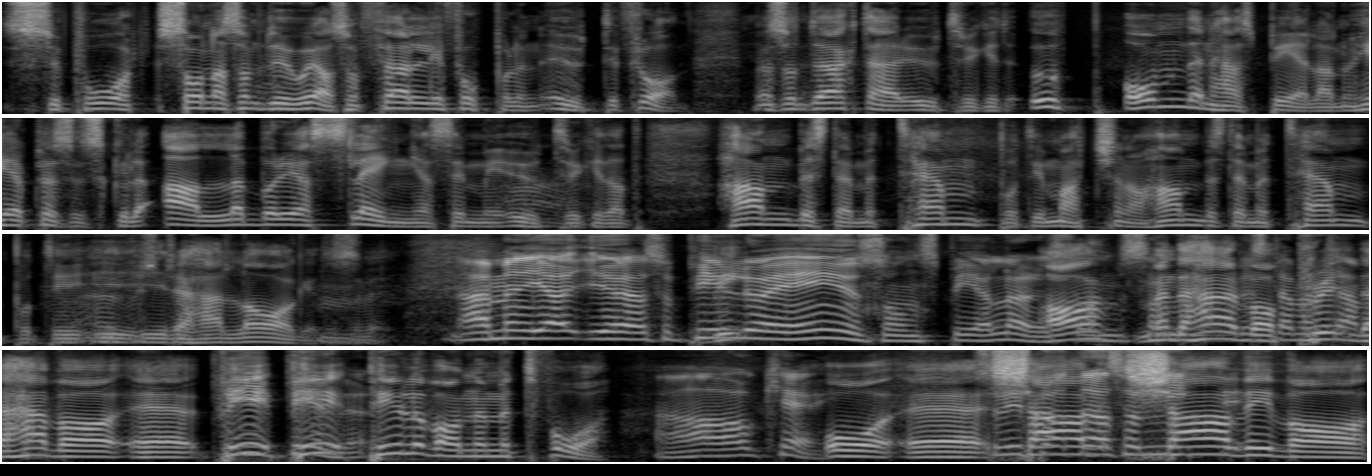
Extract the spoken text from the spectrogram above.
support, sådana som du och jag som följer fotbollen utifrån. Men så dök det här uttrycket upp om den här spelaren och helt plötsligt skulle alla börja slänga sig med uttrycket att han bestämmer tempot i matcherna och han bestämmer tempot i, i, i det här laget. Vidare. Nej men jag, jag, alltså Pillo är ju en sån spelare Ja, som, som men det här var, pre, det här var eh, Pi- Pi- Pirlo. Pirlo var nummer två Ja okej. och eh, Så vi pratar Xavi, alltså 90 Xavi var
